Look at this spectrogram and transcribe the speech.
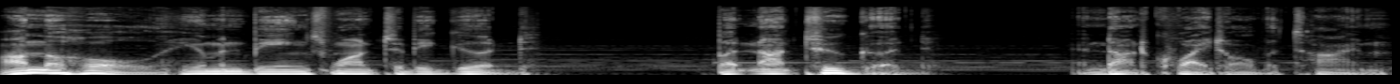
On the whole, human beings want to be good, but not too good, and not quite all the time.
